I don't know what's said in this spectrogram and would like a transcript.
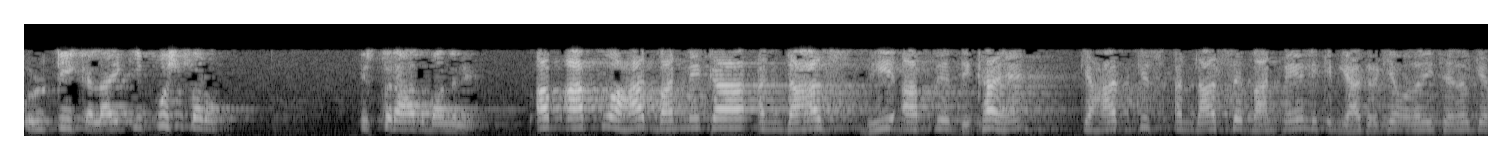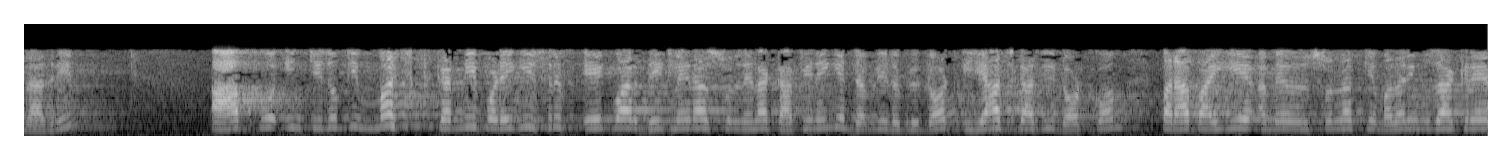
الٹی کلائی کی پش پر ہو اس طرح ہاتھ باندھنے۔ اب آپ کو ہاتھ باندھنے کا انداز بھی آپ نے دیکھا ہے۔ کہ ہاتھ کس انداز سے باندھنے ہیں، لیکن یاد رکھیے مدنی چینل کے ناظرین، آپ کو ان چیزوں کی مشق کرنی پڑے گی، صرف ایک بار دیکھ لینا، سن لینا کافی نہیں ہے۔ ڈبلو ڈبلو ڈاٹ الیاس قاضی ڈاٹ کام پر آپ آئیے، امیر السنت کے مدنی مذاکرے،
